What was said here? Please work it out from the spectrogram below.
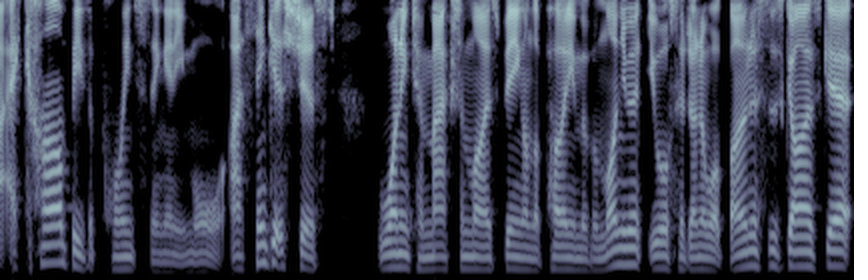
I can't be the points thing anymore. I think it's just wanting to maximize being on the podium of a monument. You also don't know what bonuses guys get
